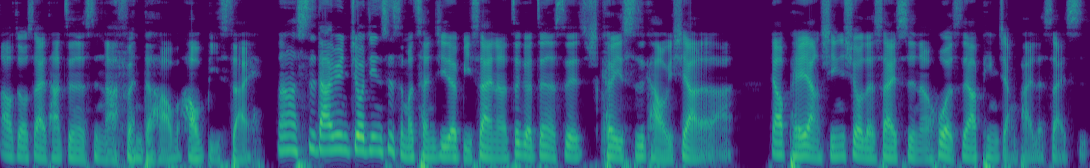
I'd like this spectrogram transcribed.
澳洲赛它真的是拿分的好 好比赛。那四大运究竟是什么层级的比赛呢？这个真的是可以思考一下的啦。要培养新秀的赛事呢，或者是要拼奖牌的赛事？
